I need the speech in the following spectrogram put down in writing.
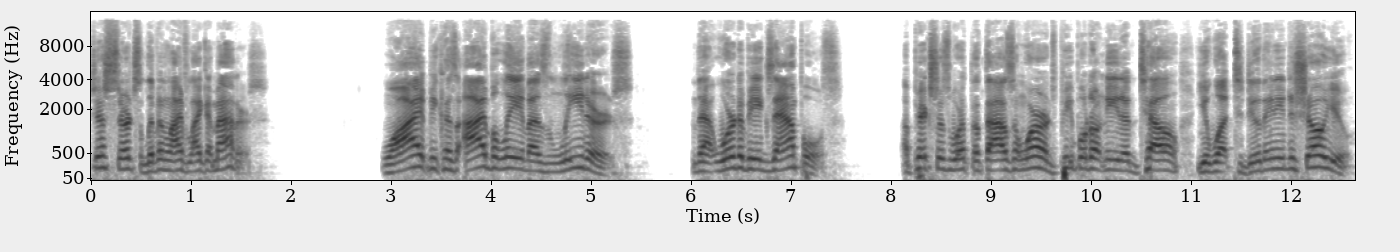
Just search Living Life Like It Matters. Why? Because I believe as leaders that we're to be examples. A picture's worth a thousand words. People don't need to tell you what to do, they need to show you.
